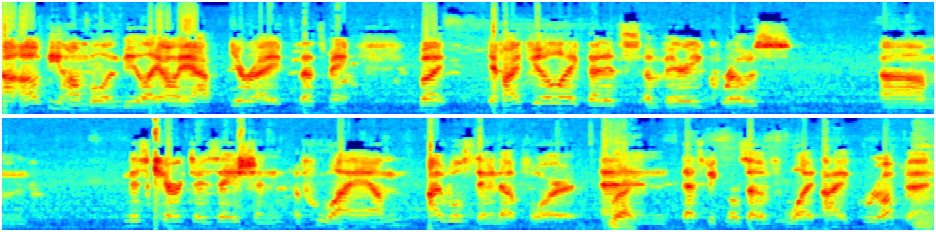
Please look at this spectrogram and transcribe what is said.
I'll be humble and be like, oh yeah, you're right, that's me. But if I feel like that it's a very gross um, mischaracterization of who I am, I will stand up for it, and right. that's because of what I grew up in.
